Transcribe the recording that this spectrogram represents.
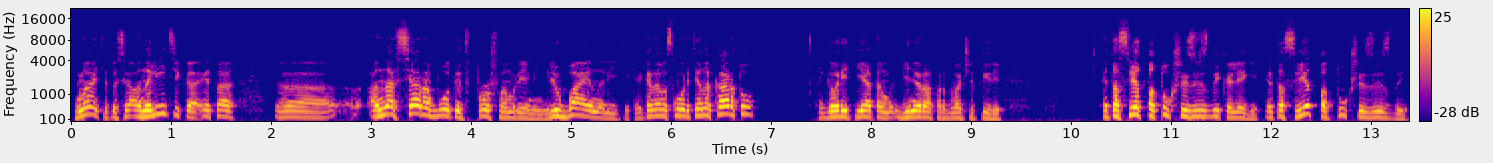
Понимаете? То есть аналитика это, э, она вся работает в прошлом времени, любая аналитика. И когда вы смотрите на карту и говорите, я там генератор 2.4, это свет потухшей звезды, коллеги, это свет потухшей звезды.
